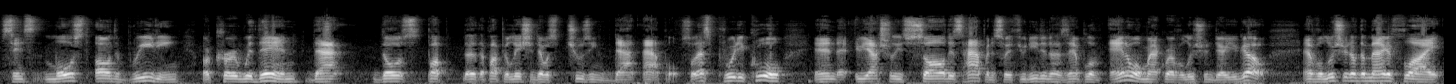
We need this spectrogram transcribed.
since most of the breeding occurred within that those pop, the, population that was choosing that apple. So that's pretty cool, and we actually saw this happen. So if you need an example of animal macroevolution, there you go. Evolution of the maggot fly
